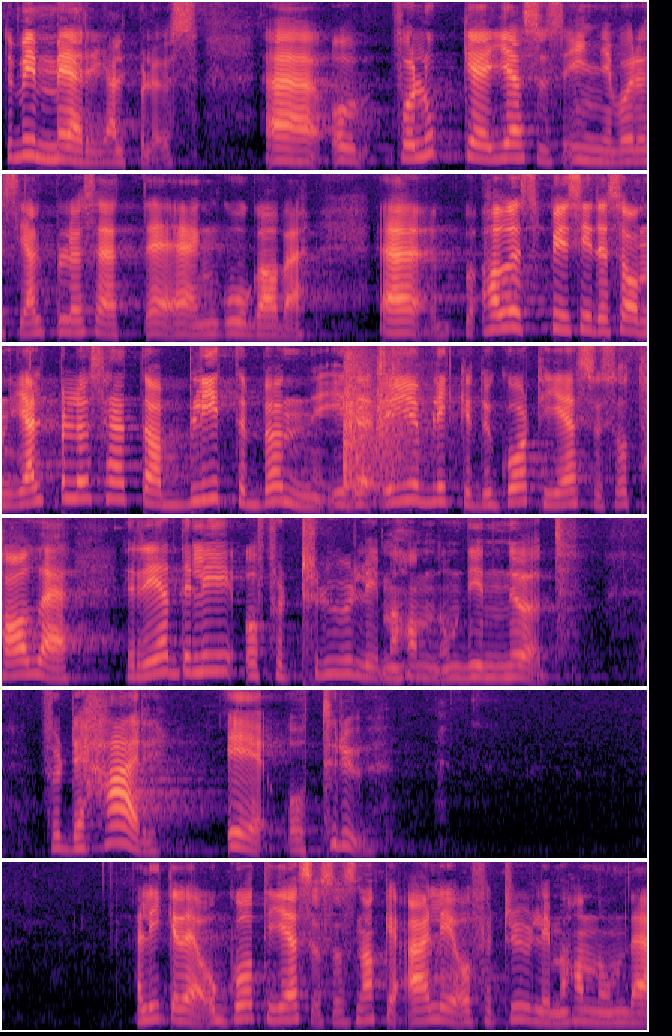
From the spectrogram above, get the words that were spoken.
Du blir mer hjelpeløs. Eh, å lukke Jesus inn i vår hjelpeløshet det er en god gave. Eh, Hallesby sier det sånn Hjelpeløsheten blir til bønn i det øyeblikket du går til Jesus og taler redelig og fortrulig med han om din nød. For det her er å tru. Jeg liker det. Å gå til Jesus og snakke ærlig og fortrolig med han om det,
